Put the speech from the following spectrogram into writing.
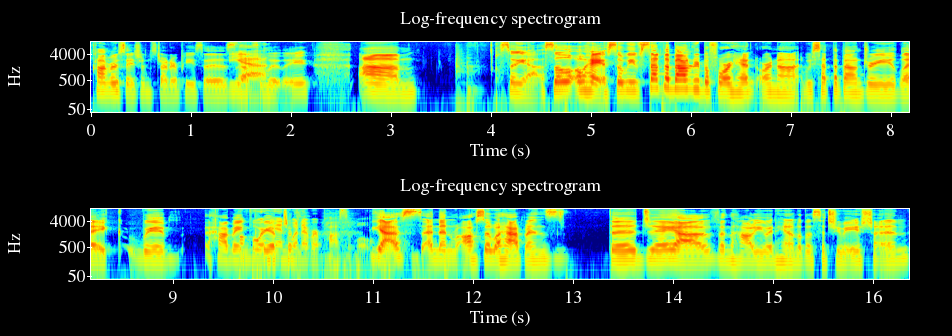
conversation starter pieces. Yeah. Absolutely. Um, so yeah. So okay. So we've set the boundary beforehand or not. We set the boundary like with having beforehand preemptive- whenever possible. Yes, and then also what happens the day of and how you would handle the situation,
